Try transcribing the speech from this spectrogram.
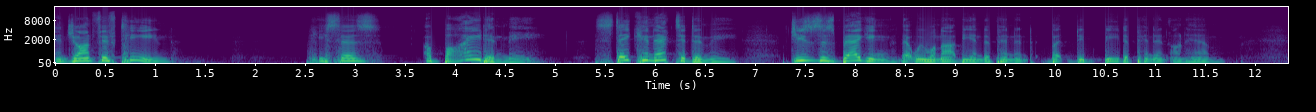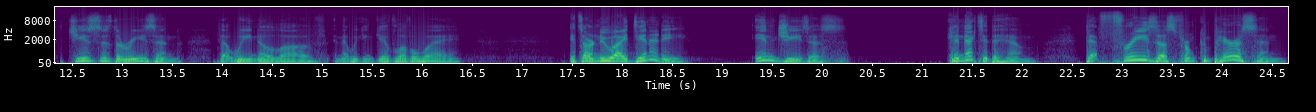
In John 15, he says, Abide in me, stay connected to me. Jesus is begging that we will not be independent, but be dependent on him. Jesus is the reason that we know love and that we can give love away. It's our new identity in Jesus, connected to him, that frees us from comparison.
